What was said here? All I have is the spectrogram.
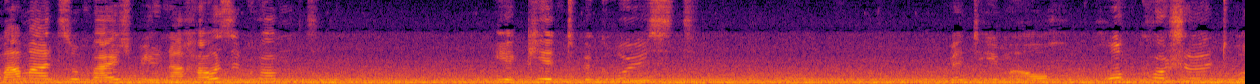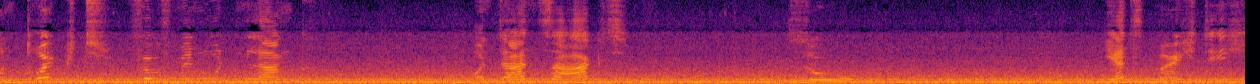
Mama zum Beispiel nach Hause kommt, ihr Kind begrüßt, mit ihm auch rumkuschelt und drückt fünf Minuten lang und dann sagt, so, jetzt möchte ich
